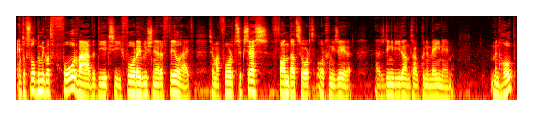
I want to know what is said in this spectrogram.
En tot slot noem ik wat voorwaarden die ik zie voor revolutionaire veelheid. Zeg maar, voor het succes van dat soort organiseren. Uh, dus dingen die je dan zou kunnen meenemen. Mijn hoop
